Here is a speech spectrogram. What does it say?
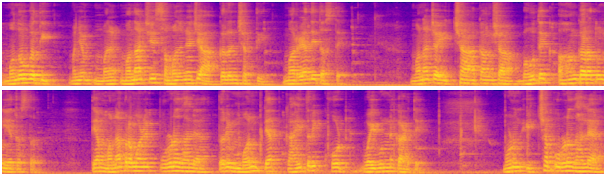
मनोगती म्हणजे मन मनाची समजण्याची आकलन शक्ती मर्यादित असते. मनाच्या इच्छा आकांक्षा बहुतेक अहंकारातून येत असतात. त्या मनाप्रमाणे पूर्ण झाल्या तरी मन त्यात काहीतरी खोट वैगुण्य काढते. म्हणून इच्छा पूर्ण झाल्या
